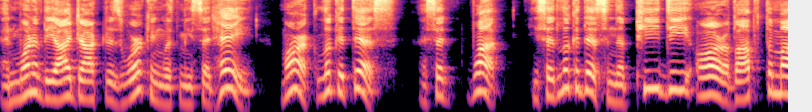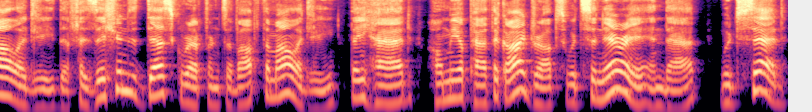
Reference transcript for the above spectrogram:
and one of the eye doctors working with me said, Hey, Mark, look at this. I said, What? He said, Look at this. In the PDR of ophthalmology, the physician's desk reference of ophthalmology, they had homeopathic eye drops with Cineraria in that, which said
